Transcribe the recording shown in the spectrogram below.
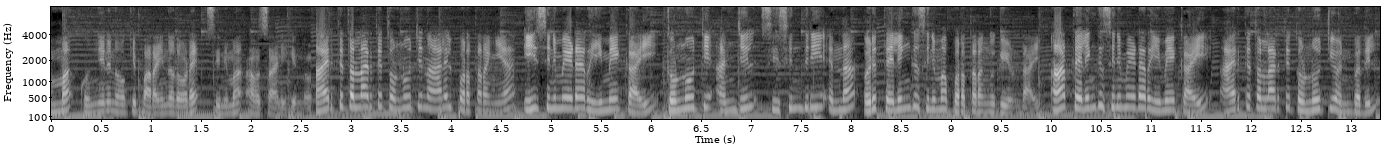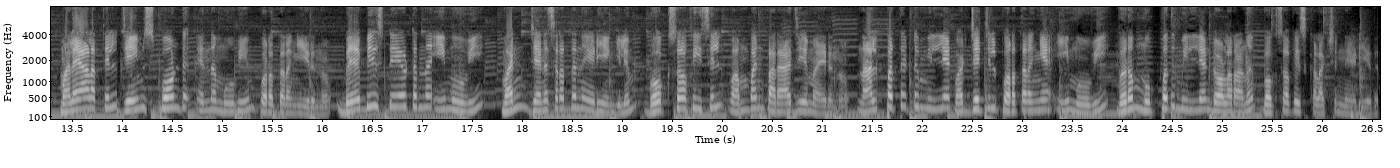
അമ്മ കുഞ്ഞിനെ നോക്കി പറയുന്നതോടെ സിനിമ അവസാനിക്കുന്നു. ആയിരത്തി തൊള്ളായിരത്തി തൊണ്ണൂറ്റി നാലിൽ പുറത്തിറങ്ങിയ ഈ സിനിമയുടെ റീമേക്കായി തൊണ്ണൂറ്റി അഞ്ചിൽ സിസിന്ദ്രി എന്ന ഒരു തെലുങ്ക് സിനിമ പുറത്തിറങ്ങുകയുണ്ടായി. ആ തെലുങ്ക് സിനിമയുടെ റീമേക്കായി ആയിരത്തി തൊള്ളായിരത്തി തൊണ്ണൂറ്റി ഒൻപതിൽ മലയാളത്തിൽ ജെയിംസ് ബോണ്ട് എന്ന മൂവിയും പുറത്തിറങ്ങിയിരുന്നു. ബേബീസ് ഡേ ഔട്ട് എന്ന ഈ മൂവി വൻ ജനശ്രദ്ധ നേടിയെങ്കിലും ബോക്സ് ഓഫീസിൽ വമ്പൻ പരാജയമായിരുന്നു. നാൽപ്പത്തെട്ട് മില്യൺ ബഡ്ജറ്റിൽ പുറത്തിറങ്ങിയ ഈ മൂവി വെറും മുപ്പത് മില്യൺ ഡോളറാണ് ബോക്സ് ഓഫീസ് കളക്ഷൻ നേടിയത്.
